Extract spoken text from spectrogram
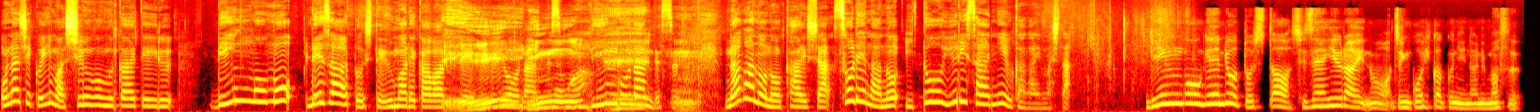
同じく今旬を迎えているリンゴもレザーとして生まれ変わっているようなんです。えーリンゴなんです、長野の会社ソレナの伊藤ゆりさんに伺いました。リンゴを原料とした自然由来の人工比較になります。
